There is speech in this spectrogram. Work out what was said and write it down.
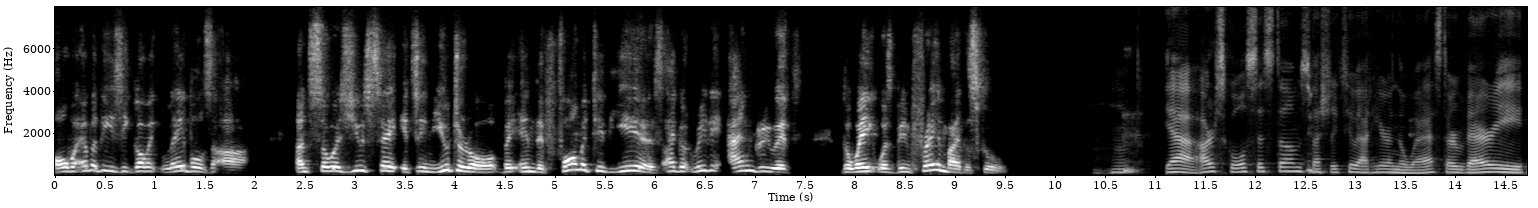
or whatever these egoic labels are and so as you say it's in utero but in the formative years i got really angry with the way it was being framed by the school mm -hmm. yeah our school system especially too out here in the west are very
